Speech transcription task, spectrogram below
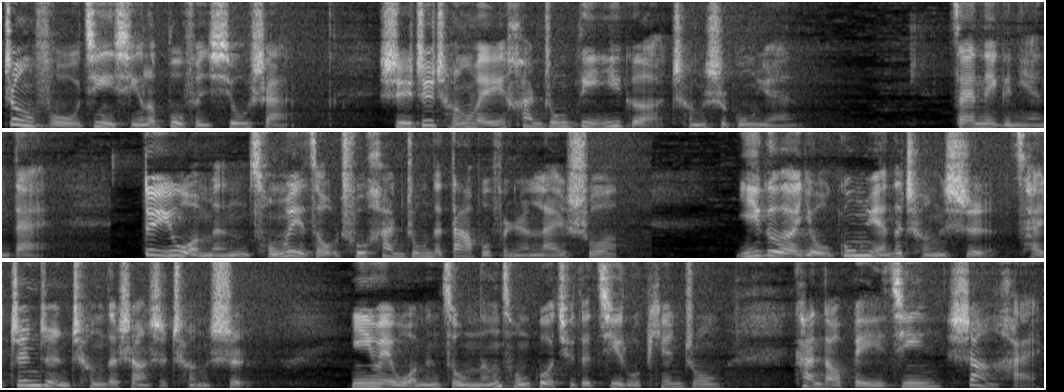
政府进行了部分修缮，使之成为汉中第一个城市公园。在那个年代，对于我们从未走出汉中的大部分人来说，一个有公园的城市才真正称得上是城市，因为我们总能从过去的纪录片中看到北京、上海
